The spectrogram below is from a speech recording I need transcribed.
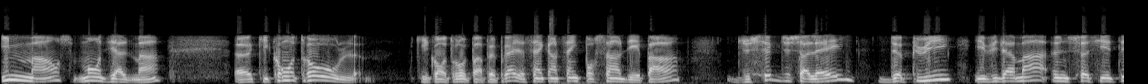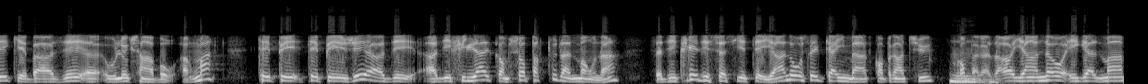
immense mondialement qui contrôle, qui contrôle pas à peu près 55% des parts du cycle du soleil depuis, évidemment, une société qui est basée au Luxembourg. Alors, remarque, TPG a des, a des filiales comme ça partout dans le monde, hein? C'est-à-dire créer des sociétés. Il y en a aussi le Caïman, comprends-tu? Comme par hasard. Il y en a également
